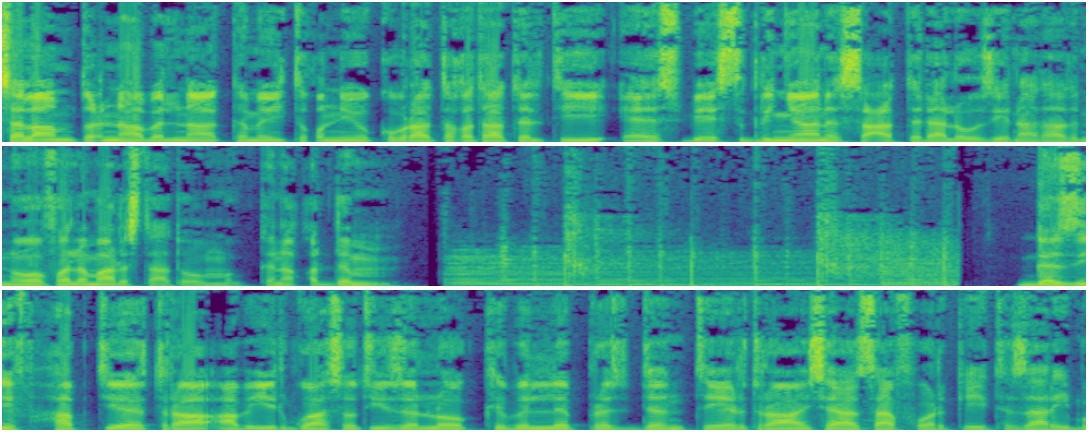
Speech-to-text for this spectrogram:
ሰላም ጥዕና ሃበልና ከመይ ትቕንዩ ክቡራት ተኸታተልቲ ስbs ትግርኛ ነሰዓት ተዳለዉ ዜናታት እነዎ ፈለማ ኣርስታቶም ክነቐድም ገዚፍ ሃብቲ ኤርትራ ኣብ ኢድ ጓሶት እዩ ዘሎ ክብል ፕረዚደንት ኤርትራ ኢሳያስ ኣፍ ወርቂ ተዛሪቡ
